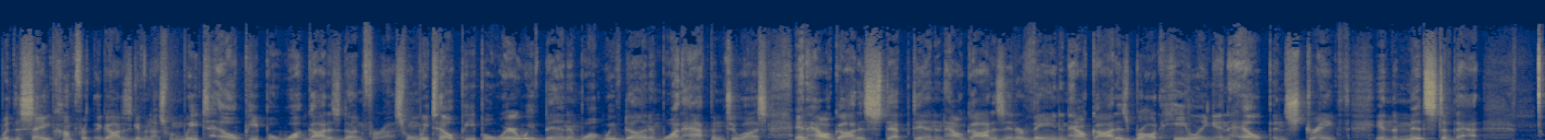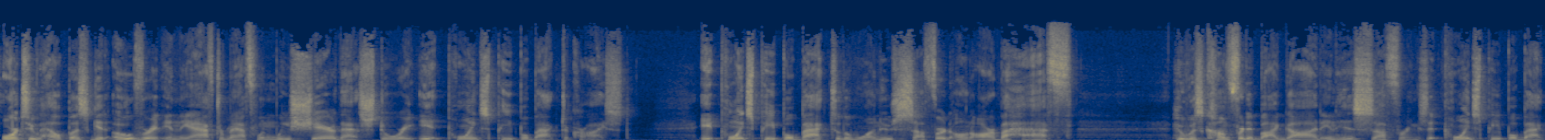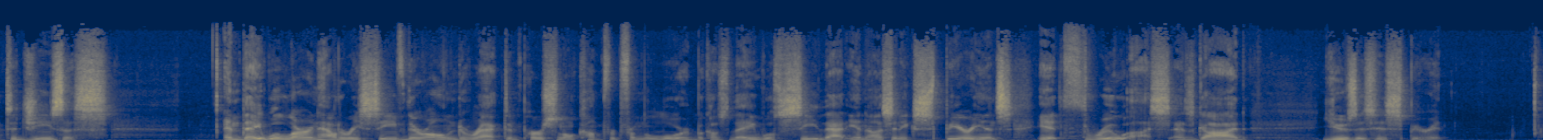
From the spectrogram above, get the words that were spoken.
with the same comfort that God has given us, when we tell people what God has done for us, when we tell people where we've been and what we've done and what happened to us, and how God has stepped in and how God has intervened and how God has brought healing and help and strength in the midst of that, or to help us get over it in the aftermath, when we share that story, it points people back to Christ. It points people back to the one who suffered on our behalf, who was comforted by God in his sufferings. It points people back to Jesus. And they will learn how to receive their own direct and personal comfort from the Lord because they will see that in us and experience it through us as God uses His Spirit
